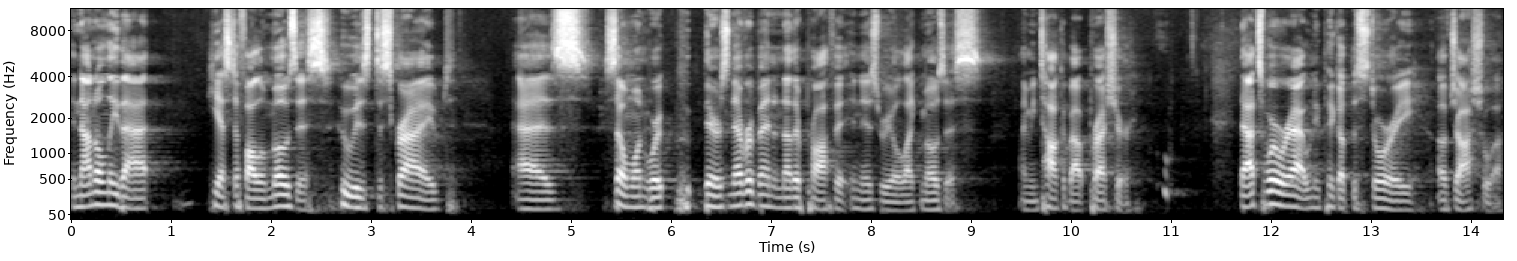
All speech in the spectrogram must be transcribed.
And not only that, he has to follow Moses, who is described as someone where there's never been another prophet in Israel like Moses. I mean, talk about pressure. That's where we're at when we pick up the story of Joshua.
